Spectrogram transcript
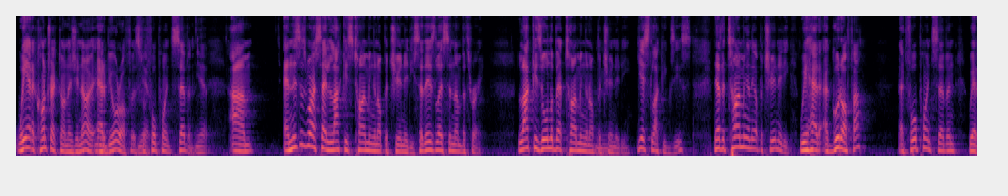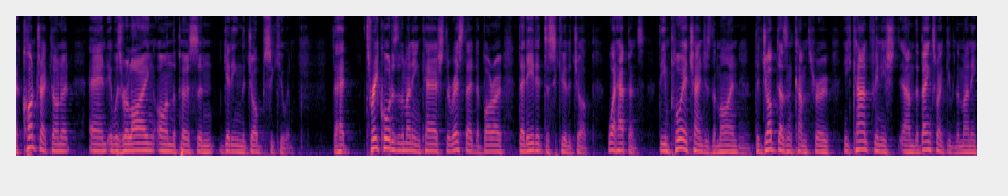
We had a contract on, as you know, out of mm. your office for four point seven. Yep. Um, and this is where I say luck is timing and opportunity. So there's lesson number three. Luck is all about timing and opportunity. Mm. Yes, luck exists. Now, the timing and the opportunity. We had a good offer at 4.7, we had a contract on it, and it was relying on the person getting the job secured. They had three quarters of the money in cash, the rest they had to borrow. They needed to secure the job. What happens? The employer changes the mind, mm. the job doesn't come through, he can't finish, um, the banks won't give him the money,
